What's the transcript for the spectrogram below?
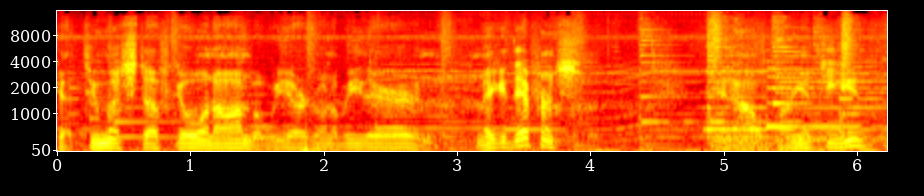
Got too much stuff going on but we are going to be there and make a difference. And I'll bring it to you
